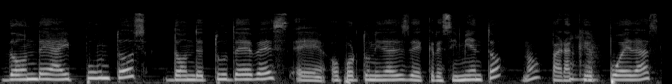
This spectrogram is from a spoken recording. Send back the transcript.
donde hay puntos donde tú debes eh, oportunidades de crecimiento, ¿no? Para que puedas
